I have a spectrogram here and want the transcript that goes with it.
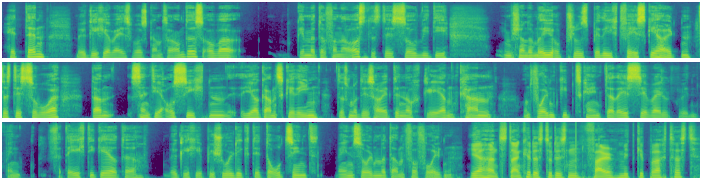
hätten. Möglicherweise war es ganz anders, aber gehen wir davon aus, dass das so wie die im Gendarmerieabschlussbericht festgehalten, dass das so war, dann sind die Aussichten ja ganz gering, dass man das heute noch klären kann. Und vor allem gibt es kein Interesse, weil wenn, wenn Verdächtige oder mögliche Beschuldigte tot sind, wen soll man dann verfolgen? Ja, Hans, danke, dass du diesen Fall mitgebracht hast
